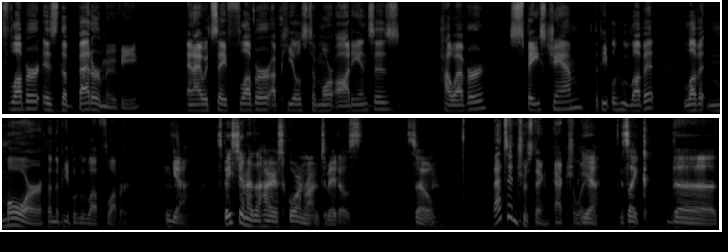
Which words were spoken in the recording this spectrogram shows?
Flubber is the better movie, and I would say Flubber appeals to more audiences. However, Space Jam, the people who love it, love it more than the people who love Flubber. Yeah, Space Jam has a higher score on Rotten Tomatoes, so That's interesting, actually. yeah, it's like the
